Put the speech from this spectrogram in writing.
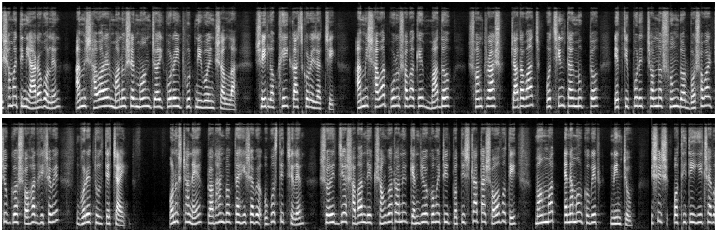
এ সময় তিনি আরও বলেন, আমি সাভারের মানুষের মন জয় করেই ভোট নিব ইনশাল্লাহ। সেই লক্ষ্যেই কাজ করে যাচ্ছি। আমি সাভার পৌরসভাকে মাদক, সন্ত্রাস, চাঁদাবাজ ও ছিনতাই মুক্ত একটি পরিচ্ছন্ন সুন্দর বসবাস যোগ্য শহর হিসেবে গড়ে তুলতে চাই। অনুষ্ঠানে প্রধান বক্তা হিসেবে উপস্থিত ছিলেন শহীদ জিয়া সাবান লীগ সংগঠনের কেন্দ্রীয় কমিটির প্রতিষ্ঠাতা সভাপতি মোহাম্মদ এনামুল কবির মিন্টু। বিশেষ অতিথি হিসেবে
